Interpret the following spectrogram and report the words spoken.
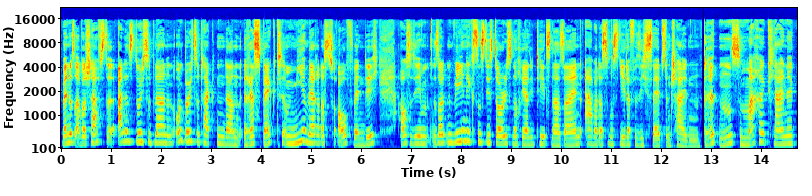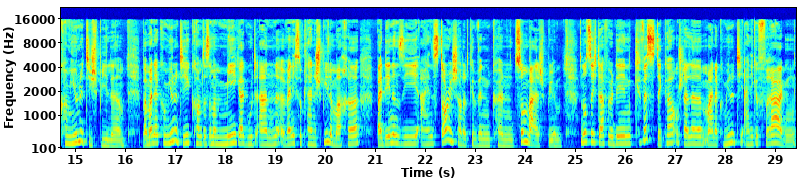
Wenn du es aber schaffst, alles durchzuplanen und durchzutakten, dann Respekt. Mir wäre das zu aufwendig. Außerdem sollten wenigstens die Stories noch realitätsnah sein, aber das muss jeder für sich selbst entscheiden. Drittens, mache kleine Community-Spiele. Bei meiner Community kommt es immer mega gut an, wenn ich ich so kleine Spiele mache, bei denen sie einen Story Shoutout gewinnen können. Zum Beispiel nutze ich dafür den Quiz-Sticker und stelle meiner Community einige Fragen.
